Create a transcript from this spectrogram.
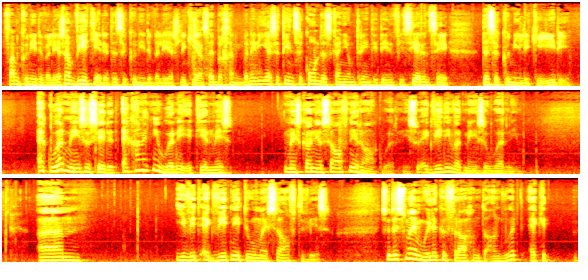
van Connie de Villiers, dan weet jy dit is 'n Connie de Villiers liedjie as hy begin. Binne die eerste 10 sekondes kan jy omtrent identifiseer en sê dis 'n Connie liedjie hierdie. Ek hoor mense sê dit. Ek kan dit nie hoor nie, Etienne. Mens mens kan jouself nie raak hoor nie. So ek weet nie wat mense hoor nie. Ehm um, jy weet ek weet nie hoe om myself te wees. So dis my moeilike vraag om te antwoord. Ek het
